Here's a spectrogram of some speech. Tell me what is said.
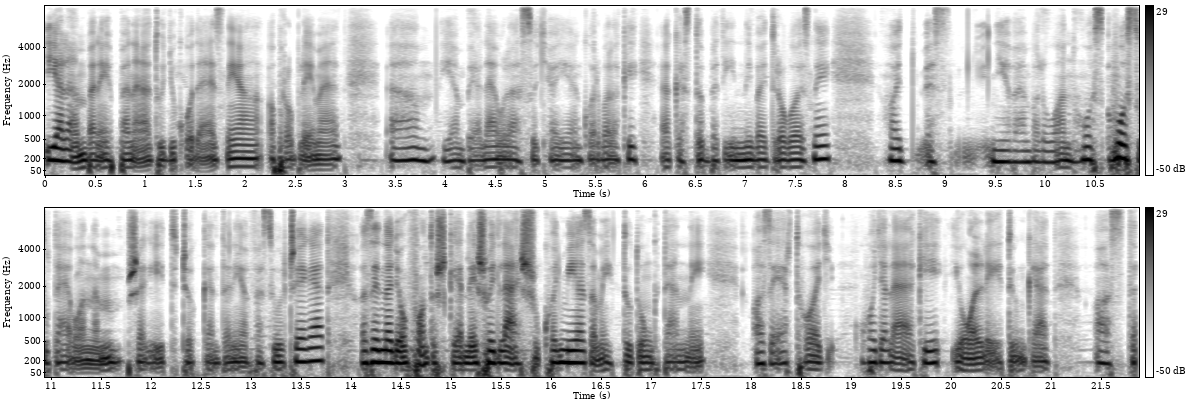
jelenben éppen el tudjuk odázni a, a problémát. Ilyen például az, hogyha ilyenkor valaki elkezd többet inni vagy drogozni, hogy ez nyilvánvalóan hossz, hosszú távon nem segít csökkenteni a feszültséget. Az egy nagyon fontos kérdés, hogy lássuk, hogy mi az, amit tudunk tenni azért, hogy, hogy a lelki jól létünket azt,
